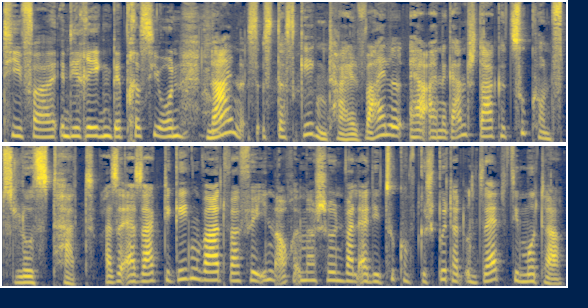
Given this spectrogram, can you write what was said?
tiefer in die Regendepression. Nein, es ist das Gegenteil, weil er eine ganz starke Zukunftslust hat. Also er sagt, die Gegenwart war für ihn auch immer schön, weil er die Zukunft gespürt hat. Und selbst die Mutter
